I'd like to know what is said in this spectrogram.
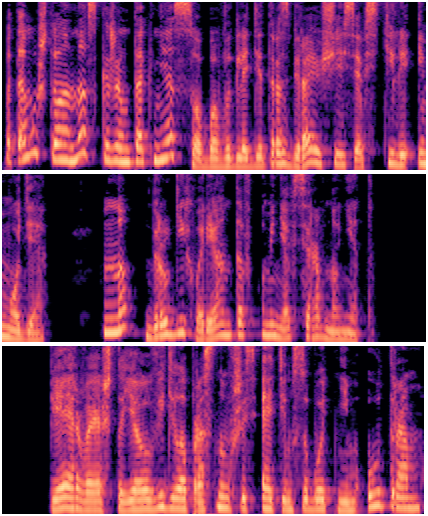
потому что она, скажем так, не особо выглядит разбирающейся в стиле и моде. Но других вариантов у меня все равно нет. Первое, что я увидела, проснувшись этим субботним утром,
